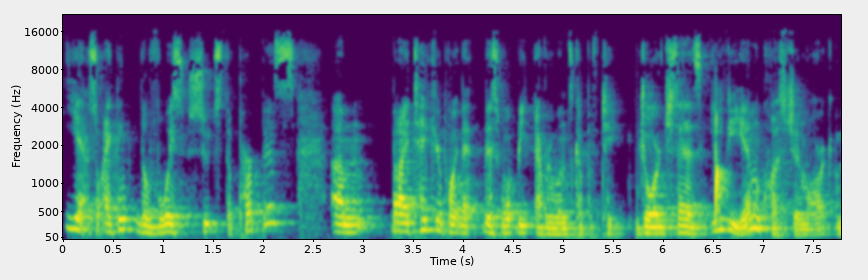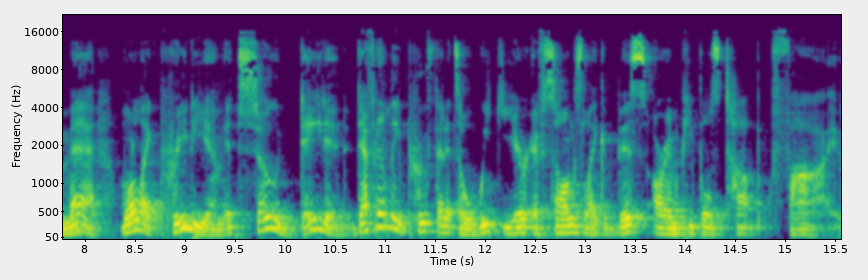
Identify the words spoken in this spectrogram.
Yeah, so I think the voice suits the purpose. Um, but I take your point that this won't be everyone's cup of tea. George says EDM question mark meh more like pre-DM. It's so dated. Definitely proof that it's a weak year if songs like this are in people's top five.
